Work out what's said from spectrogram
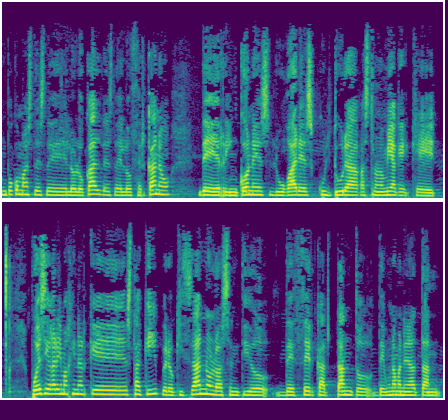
un poco más desde lo local, desde lo cercano, de rincones, lugares, cultura, gastronomía, que, que puedes llegar a imaginar que está aquí, pero quizá no lo has sentido de cerca tanto, de una manera tan,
